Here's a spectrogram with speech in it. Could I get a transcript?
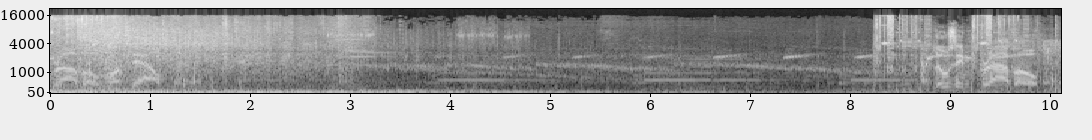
Bravo, locked down. Losing Bravo.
